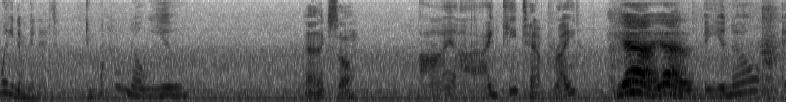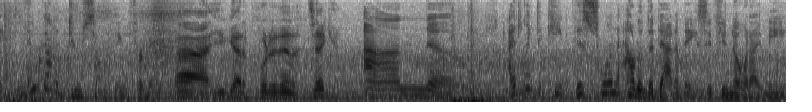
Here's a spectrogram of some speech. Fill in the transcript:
Wait a minute. Do I know you? Yeah, I think so. I, IT temp, right? Yeah, yeah. You know, you gotta do something for me. Ah, you gotta put it in a ticket. Uh, no. I'd like to keep this one out of the database, if you know what I mean.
